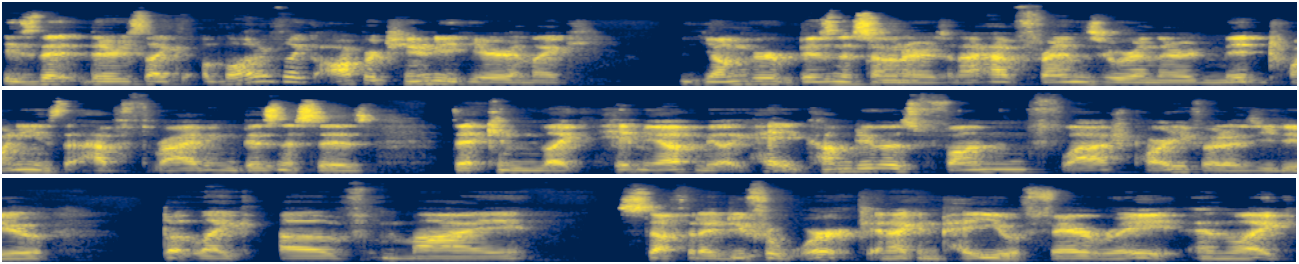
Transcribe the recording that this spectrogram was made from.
Is that there's like a lot of like opportunity here and like younger business owners, and I have friends who are in their mid twenties that have thriving businesses that can like hit me up and be like, "Hey, come do those fun flash party photos you do." But like of my stuff that I do for work, and I can pay you a fair rate, and like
